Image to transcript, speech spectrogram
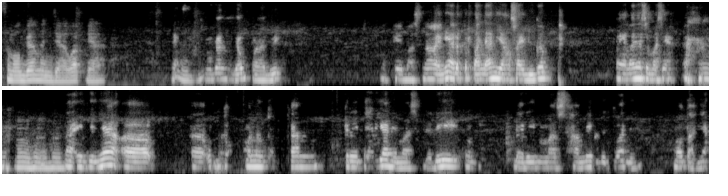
Semoga menjawab ya. ya semoga menjawab Pak Dwi. Oke Mas, nah ini ada pertanyaan yang saya juga pengen nanya sih Mas ya. nah intinya uh, uh, untuk menentukan kriteria nih Mas, jadi dari Mas Hamid Ridwan nih, mau tanya,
